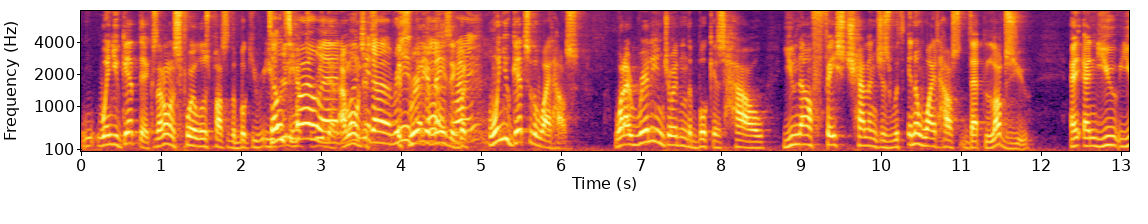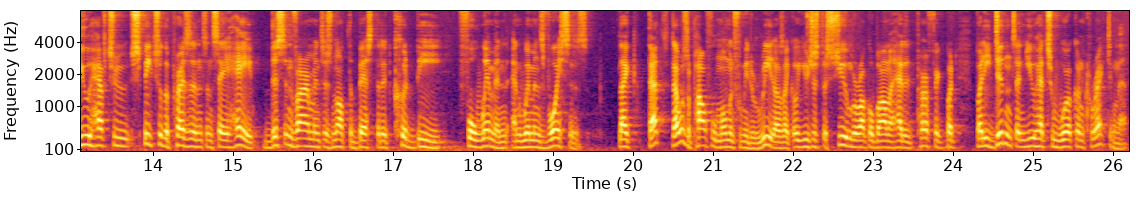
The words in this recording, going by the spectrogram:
When you get there, because I don't want to spoil those parts of the book, you, you Don't really have to spoil read it. that. I want won't. you It's- to read It's really book, amazing. right? But when you get to the White House, what I really enjoyed in the book is how you now face challenges within a White House that loves you. And, and you, you have to speak to the president and say, hey, this environment is not the best that it could be for women and women's voices. Like, that, that was a powerful moment for me to read. I was like, oh, you just assume Barack Obama had it perfect, but, but he didn't, and you had to work on correcting that.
